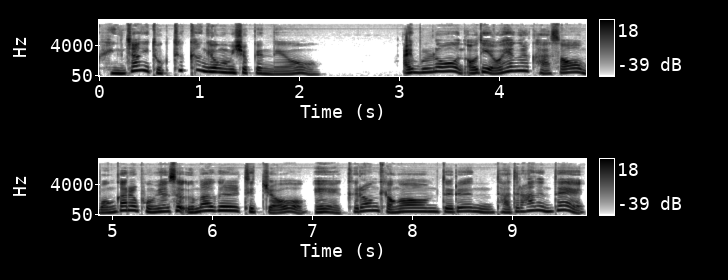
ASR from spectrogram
굉장히 독특한 경험이셨겠네요. 아니, 물론 어디 여행을 가서 뭔가를 보면서 음악을 듣죠. 예, 그런 경험들은 다들 하는데,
